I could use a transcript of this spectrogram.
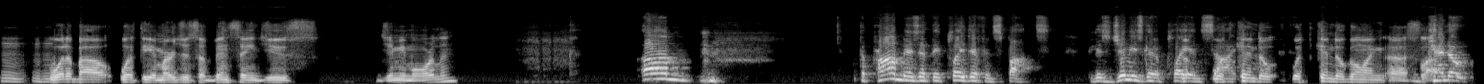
Mm-hmm. What about with the emergence of Ben St-Juste, Jimmy Moreland? Um, the problem is that they play different spots because Jimmy's going to play inside. With Kendall, with Kendall going uh, slot. Kendall,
